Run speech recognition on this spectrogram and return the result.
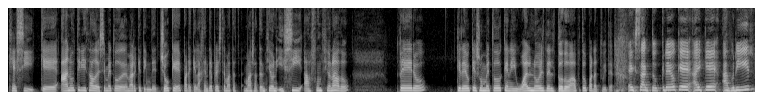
que sí, que han utilizado ese método de marketing de choque para que la gente preste más atención y sí ha funcionado, pero creo que es un método que igual no es del todo apto para Twitter. Exacto, creo que hay que abrir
